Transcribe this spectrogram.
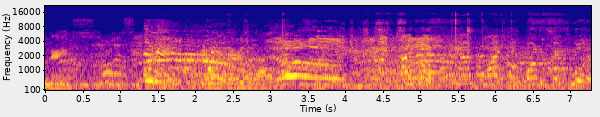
Nice. there is a Yeah. Alright guys, so right now we're in the auditorium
